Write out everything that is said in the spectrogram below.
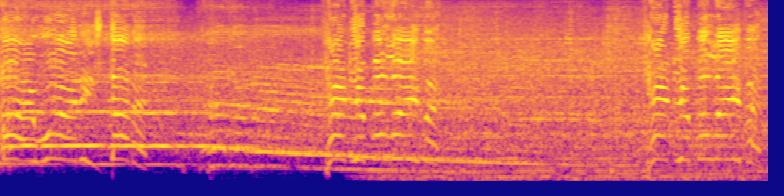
My word, he's done it! Can you believe it? Can you believe it?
